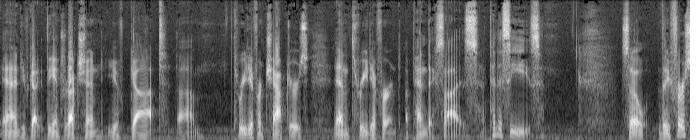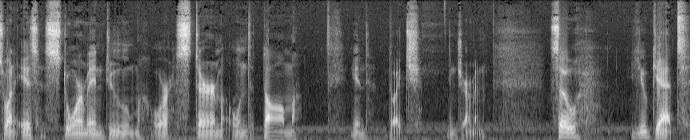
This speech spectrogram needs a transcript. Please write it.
And you've got the introduction, you've got um, three different chapters, and three different appendices. Appendices. So the first one is Storm and Doom, or Sturm und Dom in Deutsch, in German. So you get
